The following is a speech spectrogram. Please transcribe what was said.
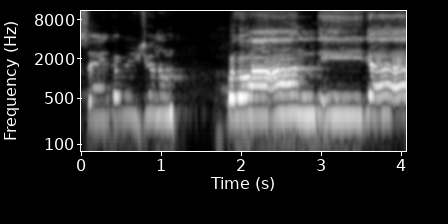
ਸਿੰਘ ਵਿਸ਼ਨੂੰ ਭਗਵਾਨ ਦੀ ਜੈ।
